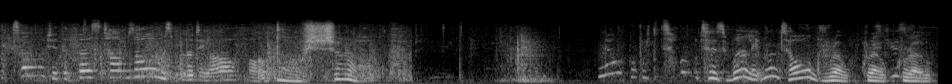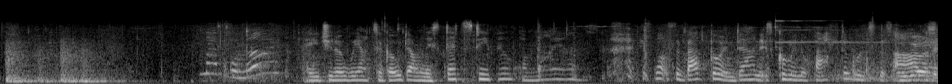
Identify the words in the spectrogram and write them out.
I told you, the first time's always bloody awful. Oh, shut up. No, but we talked as well. It won't all grope, grope, grope. That's all right. Hey, do you know we had to go down this dead steep hill for miles? It's not so bad going down, it's coming up afterwards that's hard. Hey,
